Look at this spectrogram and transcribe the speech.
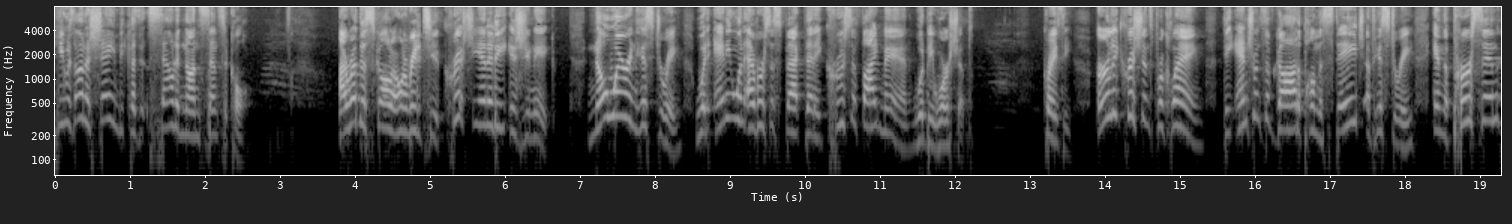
He was unashamed because it sounded nonsensical. I read this scholar, I want to read it to you. Christianity is unique. Nowhere in history would anyone ever suspect that a crucified man would be worshiped. Crazy. Early Christians proclaim the entrance of God upon the stage of history in the person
